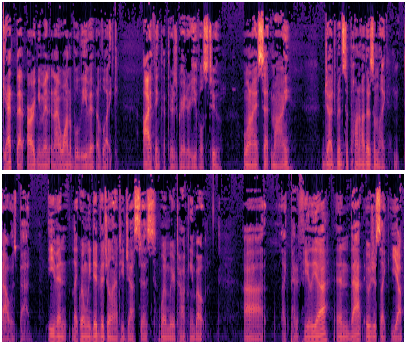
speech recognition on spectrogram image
get that argument and I want to believe it of like I think that there's greater evils too. When I set my judgments upon others, I'm like that was bad. Even like when we did vigilante justice, when we were talking about uh like pedophilia and that, it was just like, yep,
